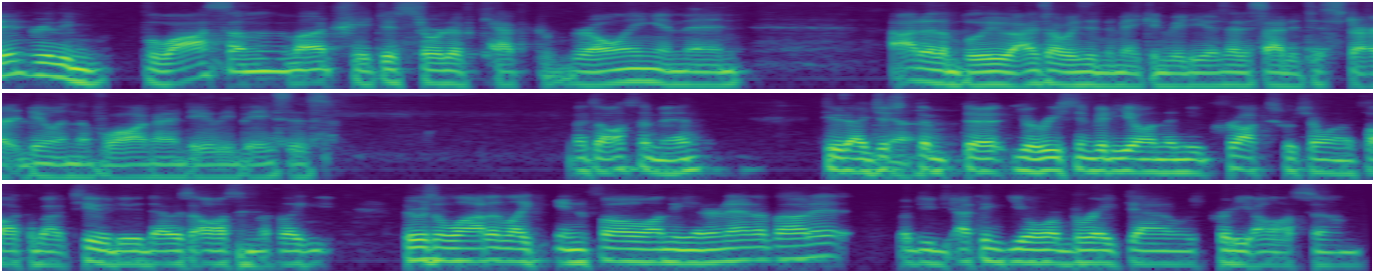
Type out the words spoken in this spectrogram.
didn't really blossom much. It just sort of kept rolling, and then out of the blue, I was always into making videos. I decided to start doing the vlog on a daily basis. That's awesome, man. Dude, I just yeah. the, the, your recent video on the new Crux, which I want to talk about too, dude. That was awesome. With Like there was a lot of like info on the internet about it, but you, I think your breakdown was pretty awesome.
